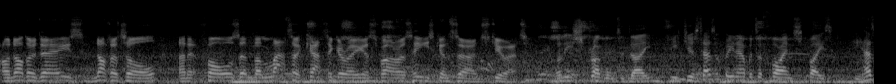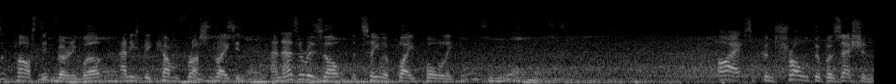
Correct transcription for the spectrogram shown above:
on other days, not at all. And it falls in the latter category as far as he's concerned, Stuart. Well, he's struggled today. He just hasn't been able to find space. He hasn't passed it very well, and he's become frustrated. And as a result, the team have played poorly. Ajax have controlled the possession,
